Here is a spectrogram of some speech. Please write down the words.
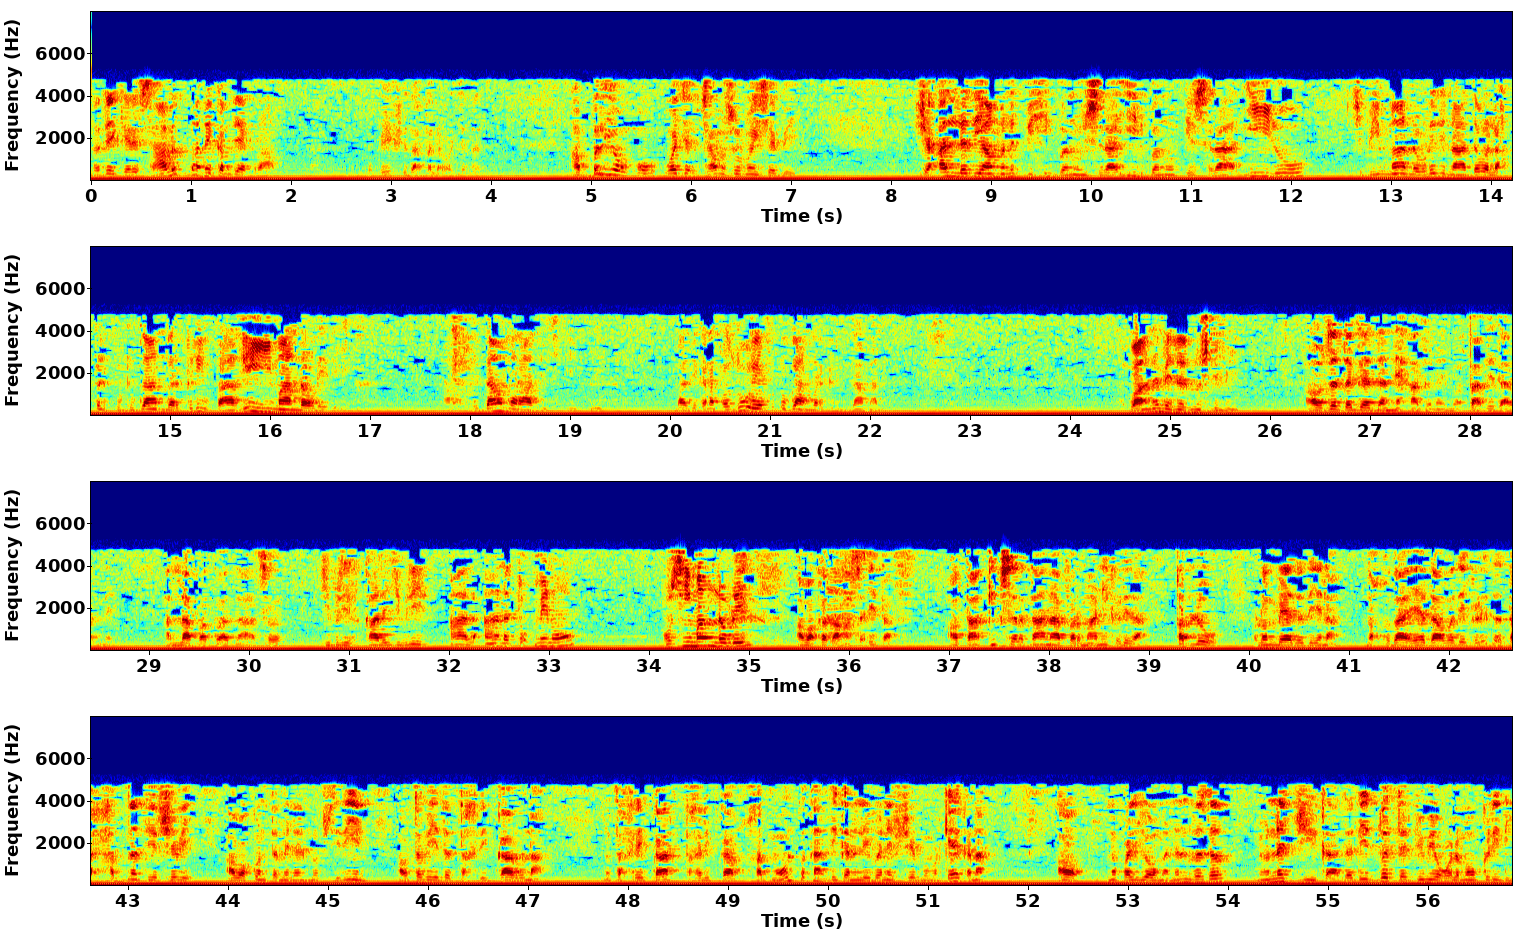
نه دې کې رسالت باندې کم دی اقرار په پیښ دا بل وجه ده ابل یو وجه چې مسلمان مې شي به چې الذي امنت به بنو اسرائيل بنو اسرائيل چې به ایمان راوړي دي نه دا ول خپل پټوګان ورکړي باغی ایمان راوړي دي دا مراد دي چې باندې کنه په زور یې پټوګان ورکړي دا معنی وانا من المسلمين او زه دغه د نه حاضر متابدار نه الله پاک دا څو جبريل قال جبريل آل آن تؤمنو اوسیمان لوري او وقت عصیتا او تحقیق سره دا نه فرمانی کړی دا قبلو لومبه د دینه د خدای دعوت کړی دا حد نه تیر شوی او كنت من المفسدين او تبي د تخریب کارونه نو تخریب کار تخریب کار ختمول پکان دي کنه لیبنه شی بمرکه کنه او نو فل یوم ننفذ نو نجی کا د دې دوه ترجمه علماء کړی دي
